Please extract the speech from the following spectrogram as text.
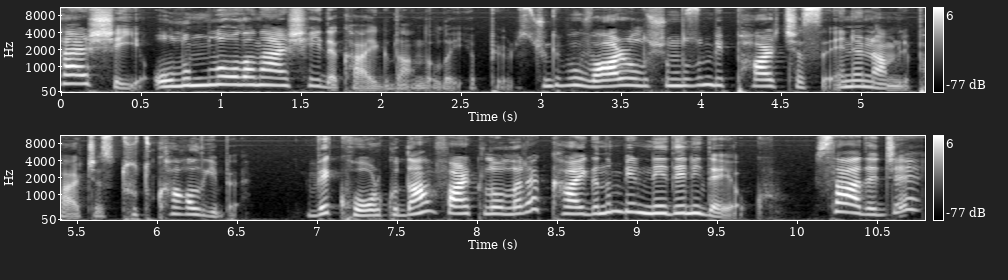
her şeyi, olumlu olan her şeyi de kaygıdan dolayı yapıyoruz. Çünkü bu varoluşumuzun bir parçası, en önemli parçası, tutkal gibi. Ve korkudan farklı olarak kaygının bir nedeni de yok. Sadece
